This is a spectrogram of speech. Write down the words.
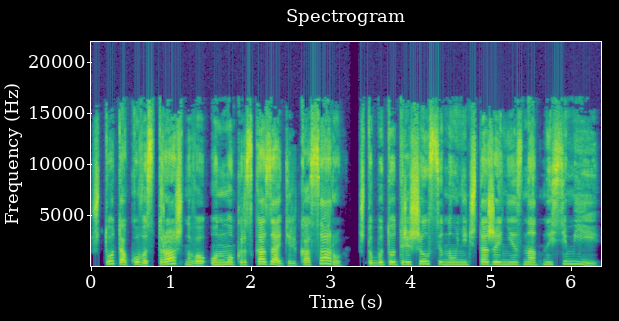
Что такого страшного он мог рассказать Элькасару, чтобы тот решился на уничтожение знатной семьи?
